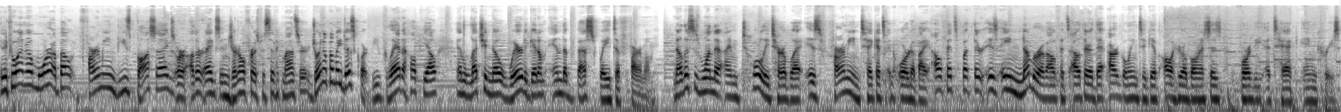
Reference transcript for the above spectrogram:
And if you want to know more about farming these boss eggs or other eggs in general for a specific monster, join up on my Discord. We'd be glad to help you out and let you know where to get them and the best way to farm them. Now this is one that I'm totally terrible at is farming tickets in order to buy outfits, but there is a number of outfits out there that are going to give all hero bonuses for the attack increase.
